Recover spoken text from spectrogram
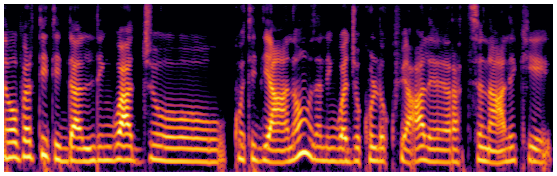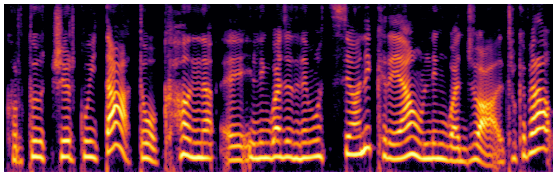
Siamo partiti dal linguaggio quotidiano, dal linguaggio colloquiale, razionale, che cortocircuitato con eh, il linguaggio delle emozioni crea un linguaggio altro, che però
